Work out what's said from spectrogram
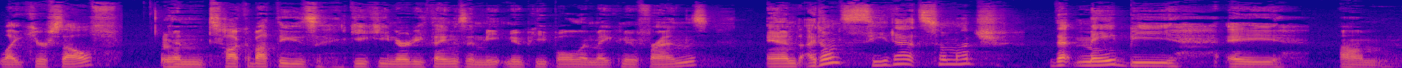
like yourself and talk about these geeky, nerdy things and meet new people and make new friends. And I don't see that so much. That may be a um,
